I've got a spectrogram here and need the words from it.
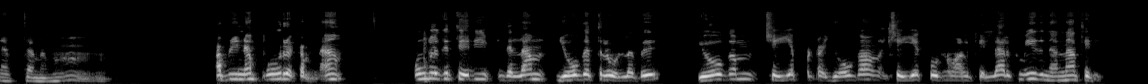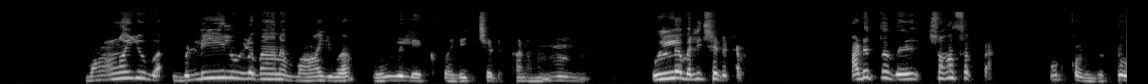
நிறுத்தணும். அப்படின்னா பூரகம்னா உங்களுக்கு தெரியும் இதெல்லாம் யோகத்துல உள்ளது. யோகம் செய்யப்பட்ட யோகா செய்யக்கூடியவாளுக்கு எல்லாருக்குமே இது நன்னா தெரியும் വായുവ വെളിയിലുള്ളതാണ് വായുവ ഉള്ളിലേക്ക് വലിച്ചെടുക്കണം ഉള്ള വലിച്ചെടുക്കണം അടുത്തത് ശ്വാസത്തെ ഉൾക്കൊണ്ടിട്ടു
